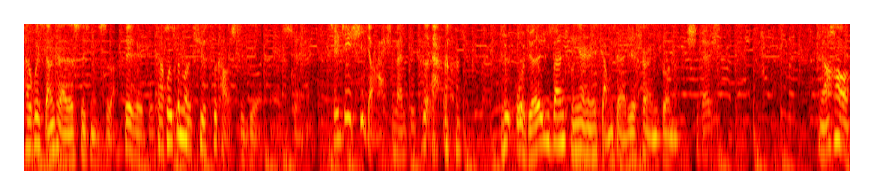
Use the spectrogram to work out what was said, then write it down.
才会想起来的事情，是吧？对对对，他会这么去思考世界。是，其实这视角还是蛮独特的，就是我觉得一般成年人也想不起来这事儿，你说呢？是的，是的。然后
